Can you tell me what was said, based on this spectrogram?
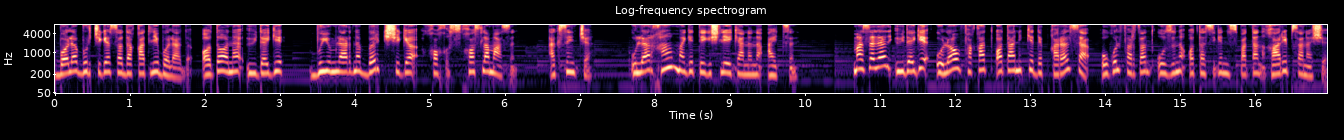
bola burchiga sadoqatli bo'ladi. Ota ona uydagi buyumlarni bir kishiga xoslamasin. Aksincha ular hammaga tegishli ekanini aytsin. Masalan uydagi ulov faqat otaniki deb qaralsa o'g'il farzand o'zini otasiga nisbatan g'arib sanashi.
